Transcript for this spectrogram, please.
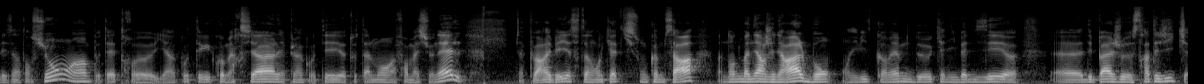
les intentions. Hein. Peut-être il y a un côté commercial et puis un côté totalement informationnel. Ça peut arriver, il y a certaines requêtes qui sont comme ça. Maintenant, de manière générale, bon, on évite quand même de cannibaliser euh, euh, des pages stratégiques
